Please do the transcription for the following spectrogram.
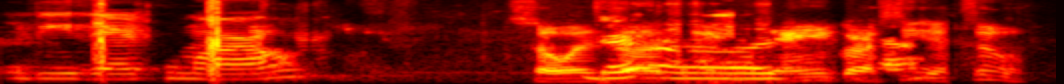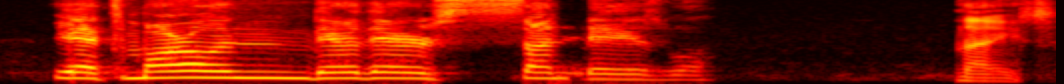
gonna be there tomorrow. so it's There- uh, uh, Daniel Garcia too. yeah, tomorrow and they're there Sunday as well. Nice.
